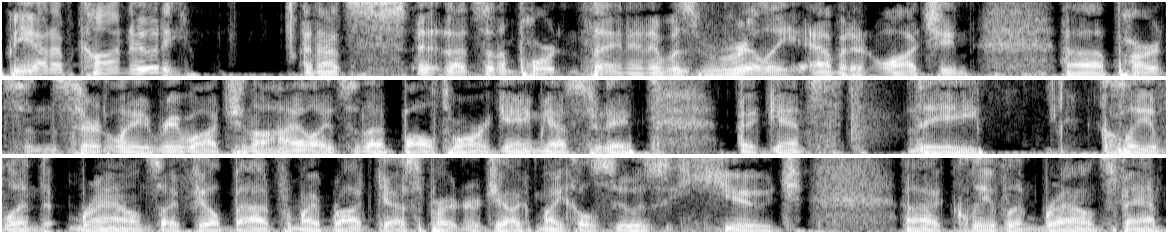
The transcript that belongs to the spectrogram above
But you got to have continuity. And that's that's an important thing, and it was really evident watching uh, parts and certainly rewatching the highlights of that Baltimore game yesterday against the Cleveland Browns. I feel bad for my broadcast partner, Jack Michaels, who is a huge uh, Cleveland Browns fan.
